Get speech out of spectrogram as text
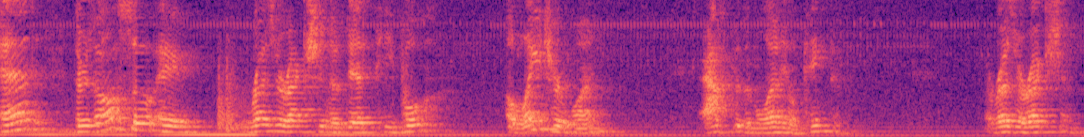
And there's also a resurrection of dead people, a later one, after the millennial kingdom. A resurrection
